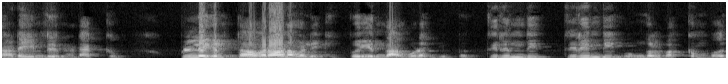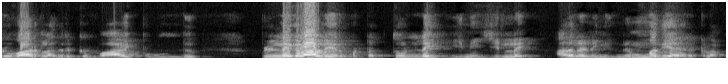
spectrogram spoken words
தடையின்றி நடக்கும். பிள்ளைகள் தவறான வழிக்கு போயிருந்தா கூட இப்போ திரும்பி திரும்பி உங்கள் பக்கம் வருவார்கள். அதற்கு வாய்ப்பு உண்டு. பிள்ளைகளால் ஏற்பட்ட தொல்லை இனி இல்லை. அதில் நீங்கள் நிம்மதியாக இருக்கலாம்.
